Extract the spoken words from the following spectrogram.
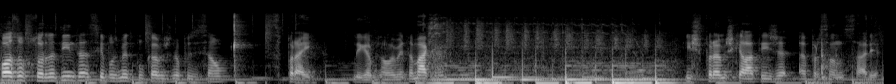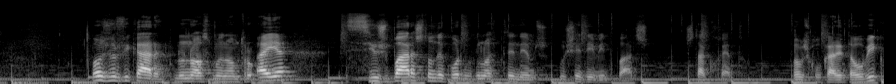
Após o retorno da tinta, simplesmente colocamos na posição Spray. Ligamos novamente a máquina e esperamos que ela atinja a pressão necessária. Vamos verificar no nosso manómetro EIA se os bares estão de acordo com o que nós pretendemos, os 120 bares. Está correto. Vamos colocar então o bico.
